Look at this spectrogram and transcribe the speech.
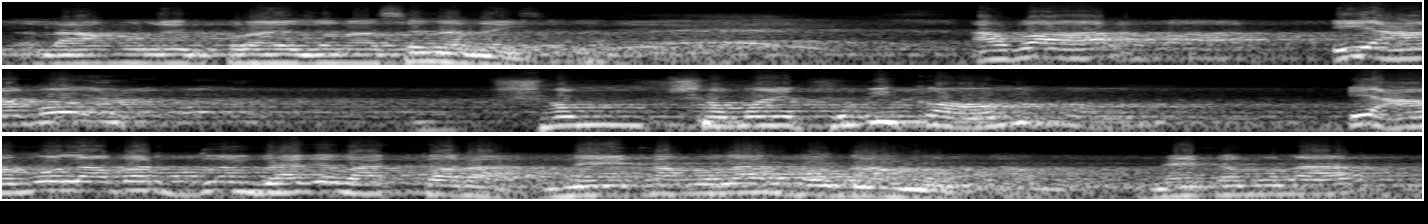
তাহলে আমলের প্রয়োজন আছে না নাই? আবার এই আমল সম- সময় খুবই কম, এই আমল আবার দুই ভাগে ভাগ করা ন্যাক আমল আর বদ আমল। ন্যাক আমল আর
